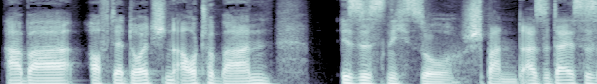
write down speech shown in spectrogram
Aber auf der deutschen Autobahn ist es nicht so spannend. Also da ist es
